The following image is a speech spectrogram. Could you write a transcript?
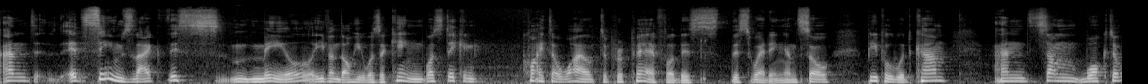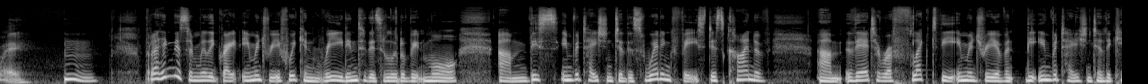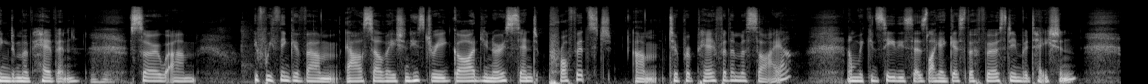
And it seems like this meal, even though he was a king, was taking quite a while to prepare for this, this wedding. And so people would come and some walked away. Mm. But I think there's some really great imagery. If we can read into this a little bit more, um, this invitation to this wedding feast is kind of um, there to reflect the imagery of an, the invitation to the kingdom of heaven. Mm-hmm. So, um, if we think of um, our salvation history, God, you know, sent prophets um, to prepare for the Messiah. And we could see this as, like, I guess, the first invitation.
